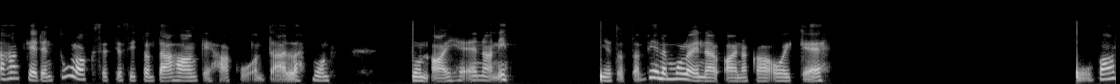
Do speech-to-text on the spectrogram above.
hankkeiden tulokset ja sitten on tämä hankehaku on täällä mun mun aiheenani. Ja tota, vielä mulle ei näy ainakaan oikea kuva.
